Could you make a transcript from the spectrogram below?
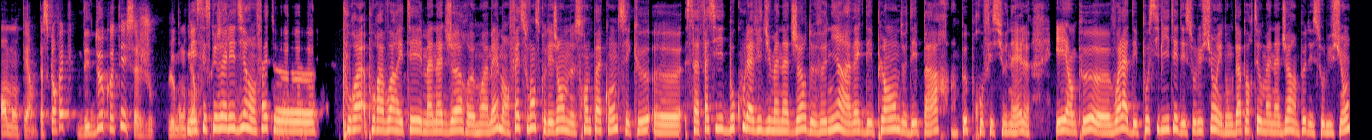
en bon terme. Parce qu'en fait, des deux côtés, ça se joue, le bon terme. Mais c'est ce que j'allais dire, en fait. Euh, pour, avoir été manager euh, moi-même, en fait, souvent, ce que les gens ne se rendent pas compte, c'est que euh, ça facilite beaucoup la vie du manager de venir avec des plans de départ un peu professionnels et un peu, euh, voilà, des possibilités, des solutions, et donc d'apporter au manager un peu des solutions,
